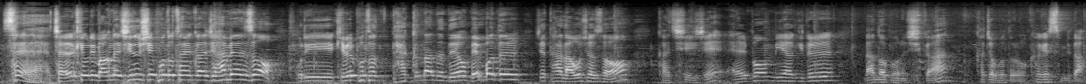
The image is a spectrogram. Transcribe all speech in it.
셋. 자 이렇게 우리 막내 진우 씨의 포토 타임까지 하면서 우리 개별 포토 다 끝났는데요. 멤버들 이제 다 나오셔서 같이 이제 앨범 이야기를 나눠보는 시간 가져보도록 하겠습니다.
